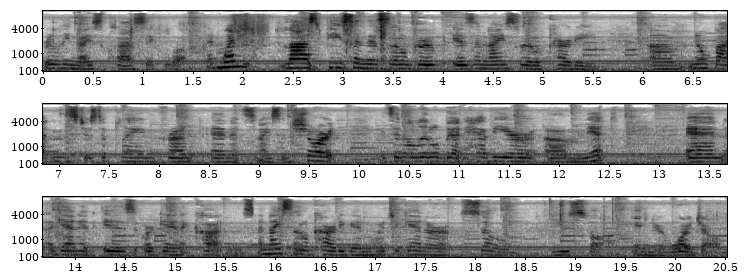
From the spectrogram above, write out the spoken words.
really nice classic look. And one last piece in this little group is a nice little cardi. Um, no buttons, just a plain front and it's nice and short. It's in a little bit heavier um, knit and again it is organic cottons. A nice little cardigan which again are so useful in your wardrobe.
